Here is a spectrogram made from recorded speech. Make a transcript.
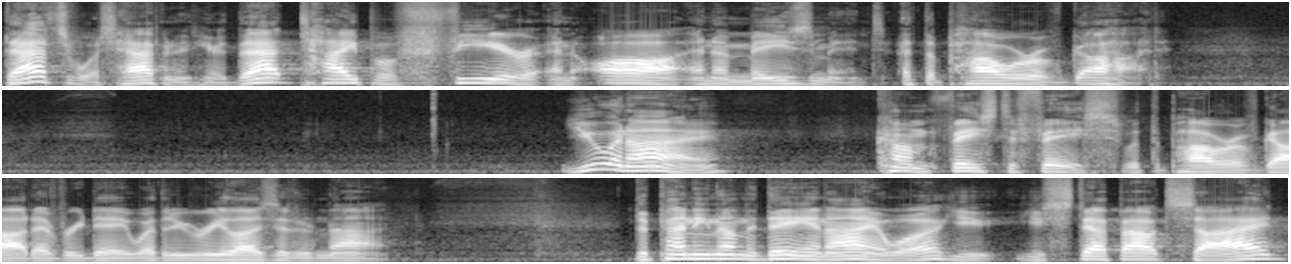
that's what's happening here. That type of fear and awe and amazement at the power of God. You and I come face to face with the power of God every day, whether you realize it or not. Depending on the day in Iowa, you, you step outside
